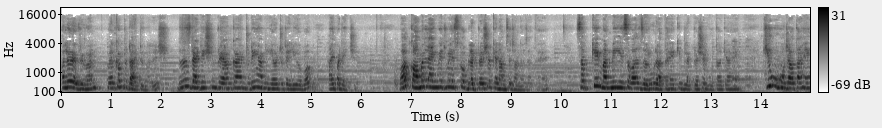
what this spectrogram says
Hello everyone, welcome to Diet to Nourish. This is dietitian Priyanka and today I'm here to tell you about hypertension. बहुत कॉमन लैंग्वेज में इसको ब्लड प्रेशर के नाम से जाना जाता है। सबके मन में ये सवाल ज़रूर आता है कि ब्लड प्रेशर होता क्या है क्यों हो जाता है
